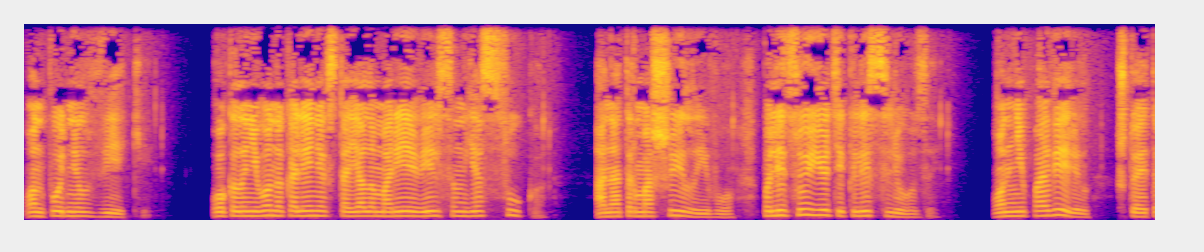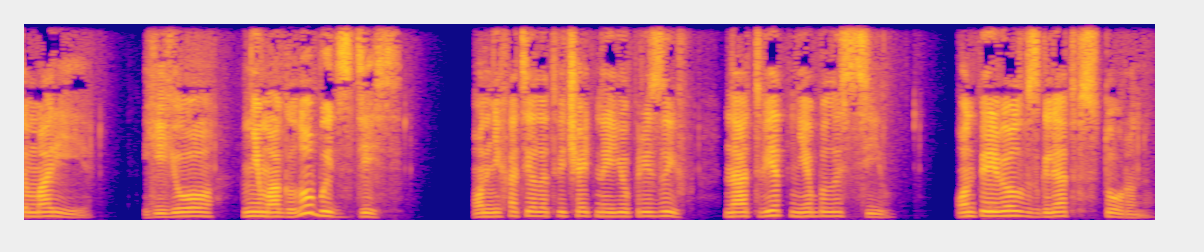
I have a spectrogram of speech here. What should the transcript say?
он поднял веки. Около него на коленях стояла Мария Вильсон Яссука. Она тормошила его, по лицу ее текли слезы. Он не поверил, что это Мария. Ее не могло быть здесь. Он не хотел отвечать на ее призыв, на ответ не было сил. Он перевел взгляд в сторону.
